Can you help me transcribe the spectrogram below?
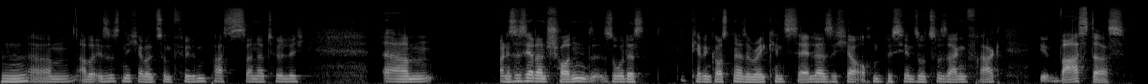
mhm. ähm, aber ist es nicht, aber zum Film passt es dann natürlich. Ähm, und es ist ja dann schon so, dass Kevin Costner, also Ray Kinsella, sich ja auch ein bisschen sozusagen fragt, war es das?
